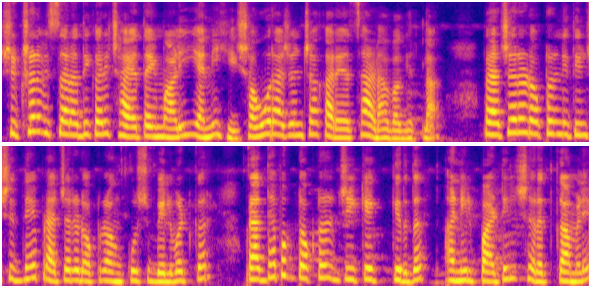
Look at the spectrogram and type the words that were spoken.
शिक्षण विस्तार अधिकारी छायाताई माळी यांनीही शाहूराजांच्या कार्याचा आढावा घेतला. प्राचार्य डॉक्टर नितीन शिंदे प्राचार्य डॉक्टर अंकुश बेलवटकर प्राध्यापक doctor G K Kirdat Anil Patil Sharad Kamble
